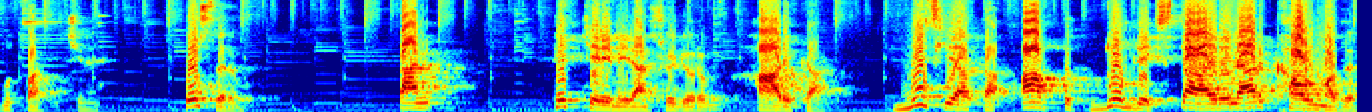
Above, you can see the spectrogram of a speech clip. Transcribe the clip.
mutfak içine. Dostlarım, ben tek kelimeyle söylüyorum harika. Bu fiyatta artık dubleks daireler kalmadı.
